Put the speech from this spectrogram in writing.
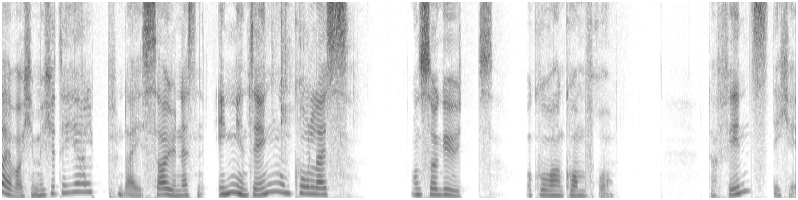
de var ikke mye til hjelp, de sa jo nesten ingenting om hvordan han så ut, og hvor han kom fra. Det fins ikke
